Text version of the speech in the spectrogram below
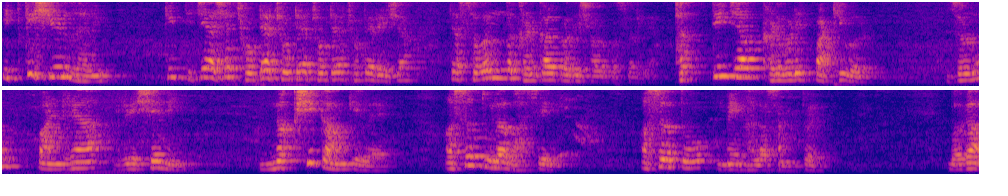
इतकी शीण झाली की तिच्या अशा छोट्या छोट्या छोट्या छोट्या रेषा त्या सवंद खडकाळ प्रदेशावर पसरल्या. हत्तीच्या खडबडीत पाठीवर जणू पांढऱ्या रेषेने नक्षी काम केलं आहे असं तुला भासेल असं तो मेघाला सांगतोय. बघा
